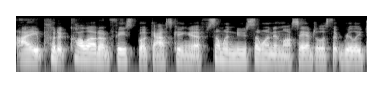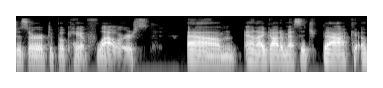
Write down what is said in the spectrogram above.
i put a call out on facebook asking if someone knew someone in los angeles that really deserved a bouquet of flowers. Um, and i got a message back uh,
